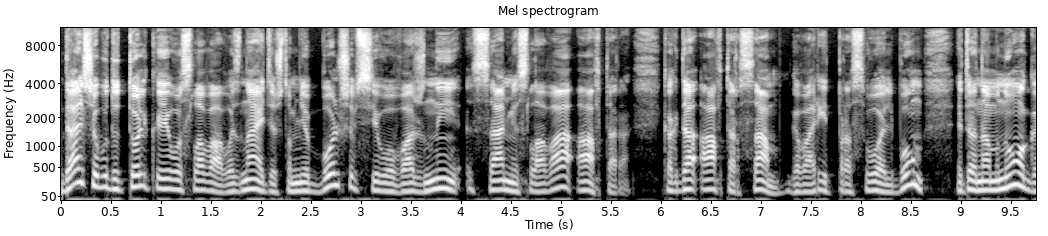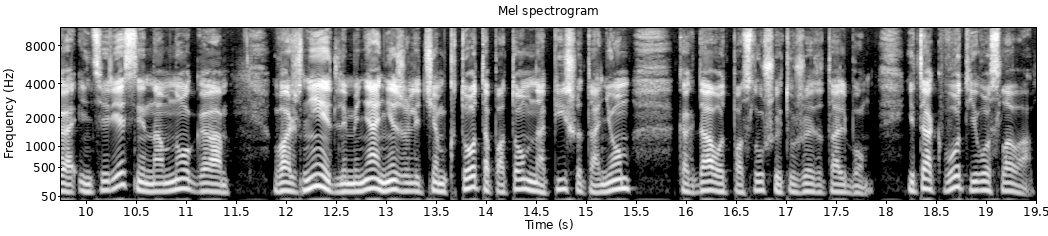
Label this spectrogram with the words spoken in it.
Дальше будут только его слова. Вы знаете, что мне больше всего важны сами слова автора. Когда автор сам говорит про свой альбом, это намного интереснее, намного важнее для меня, нежели чем кто-то потом напишет о нем, когда вот послушает уже этот альбом. Итак, вот его слова.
